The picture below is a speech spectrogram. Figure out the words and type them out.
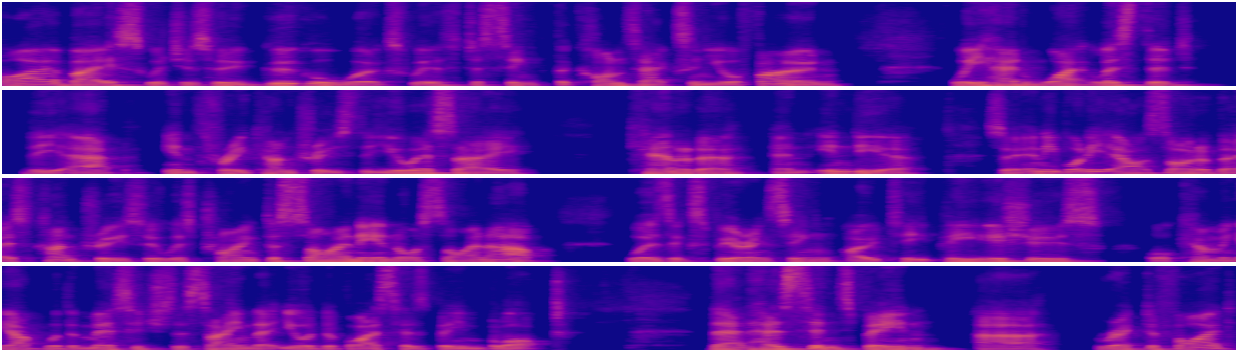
Firebase, which is who Google works with to sync the contacts in your phone, we had whitelisted the app in three countries, the USA, Canada, and India. So anybody outside of those countries who was trying to sign in or sign up was experiencing OTP issues or coming up with a message saying that your device has been blocked. That has since been uh, rectified.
